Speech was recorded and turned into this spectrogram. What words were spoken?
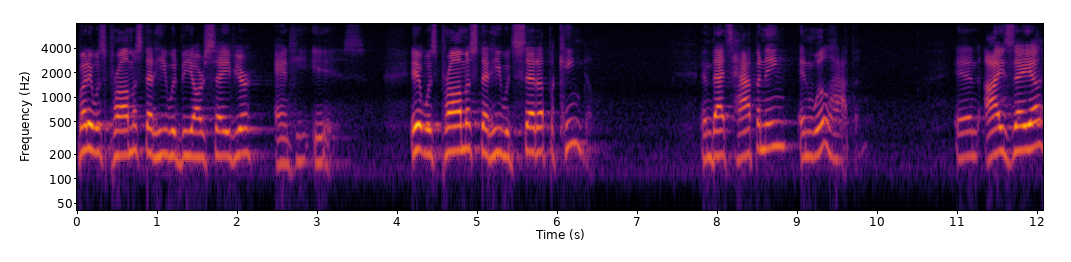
But it was promised that he would be our Savior, and he is. It was promised that he would set up a kingdom. And that's happening and will happen. In Isaiah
